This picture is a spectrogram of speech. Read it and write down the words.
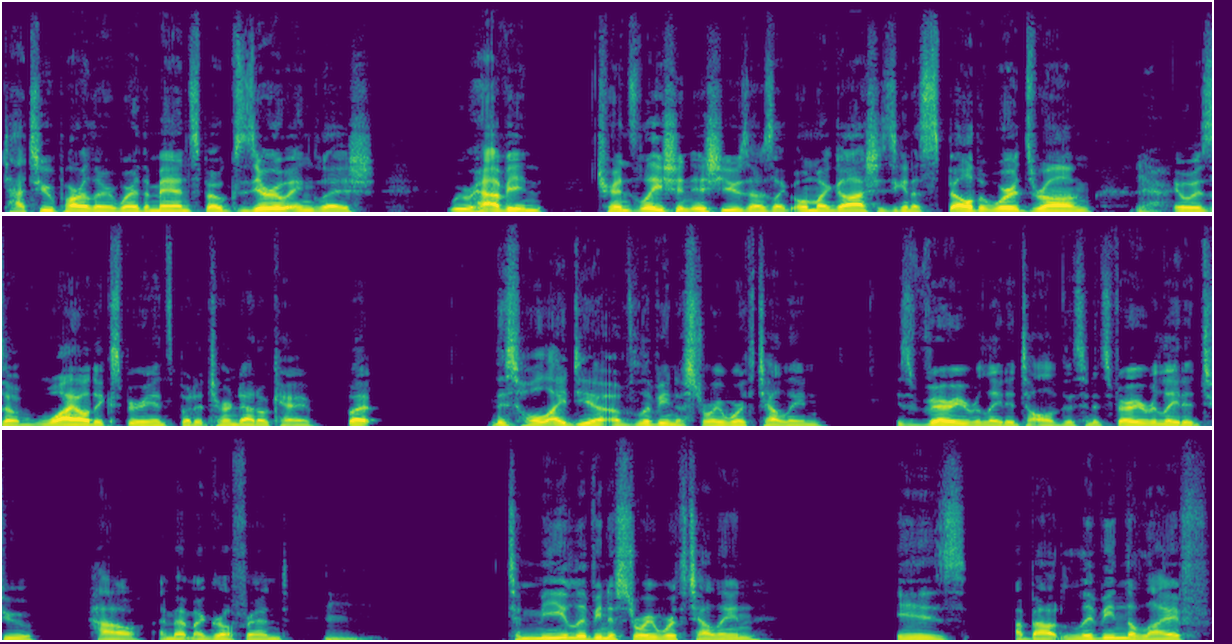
tattoo parlor where the man spoke zero English. We were having translation issues. I was like, oh my gosh, is he going to spell the words wrong? Yeah. It was a wild experience, but it turned out okay. But this whole idea of living a story worth telling is very related to all of this. And it's very related to how I met my girlfriend Hmm. to me, living a story worth telling is about living the life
